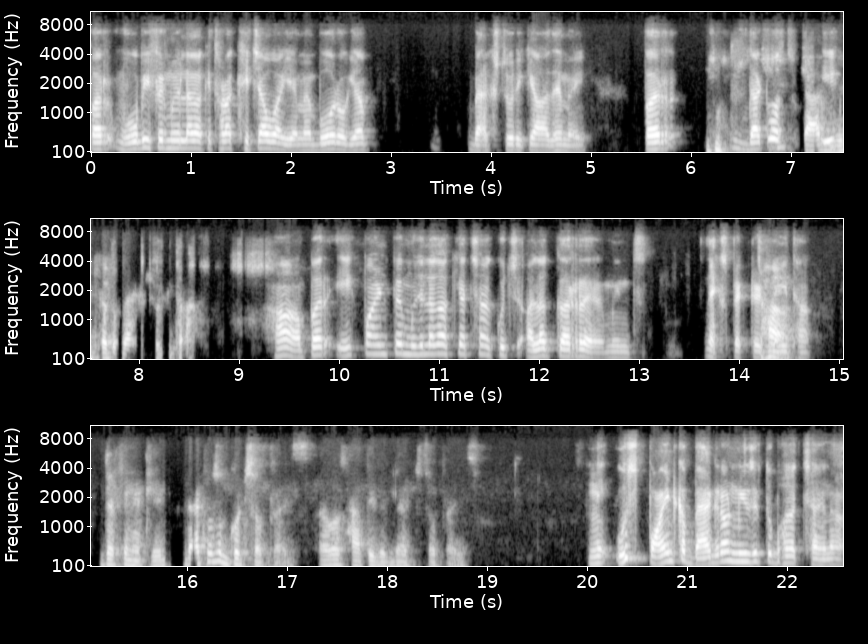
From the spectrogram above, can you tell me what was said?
पर वो भी फिर मुझे लगा कि थोड़ा खिंचा हुआ ही है मैं बोर हो गया बैक स्टोरी के आधे में ही। पर दैट वाज एक का तो बैक स्टोरी था। हाँ पर एक पॉइंट पे मुझे लगा कि अच्छा कुछ अलग कर रहे हैं। मींस एक्सपेक्टेड नहीं हाँ। था। Definitely that was a good surprise I was happy with that surprise नहीं उस पॉइंट का बैकग्राउंड म्यूज़िक तो बहुत अच्छा है ना।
